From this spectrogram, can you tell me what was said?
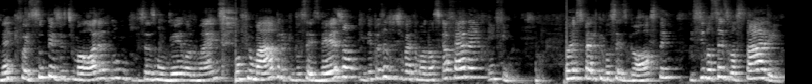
né? Que foi super de última hora, vocês vão ver logo mais. Vou filmar para que vocês vejam e depois a gente vai tomar nosso café, né? Enfim. Então, eu espero que vocês gostem. E se vocês gostarem,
